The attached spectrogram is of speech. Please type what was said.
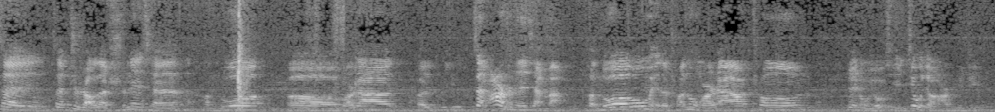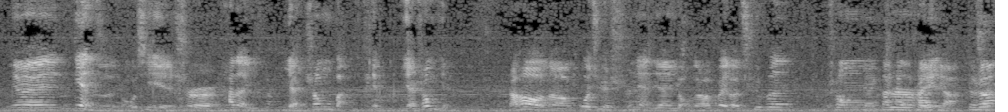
在在至少在十年前，很多呃玩家，呃，在二十年前吧，很多欧美的传统玩家称这种游戏就叫 RPG，因为电子游戏是它的衍生版品、衍生品。然后呢，过去十年间，有的为了区分，称对，刚才我之为说一句啊，就是说。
